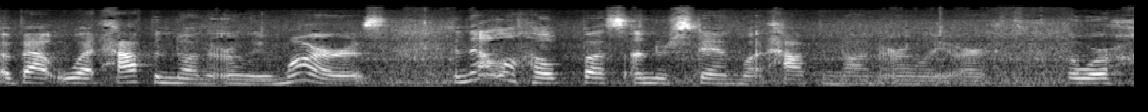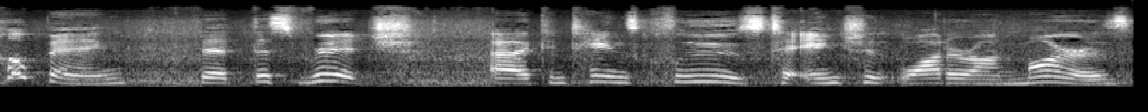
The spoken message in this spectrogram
about what happened on early Mars, and that will help us understand what happened on early Earth. So we're hoping that this ridge uh, contains clues to ancient water on Mars.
